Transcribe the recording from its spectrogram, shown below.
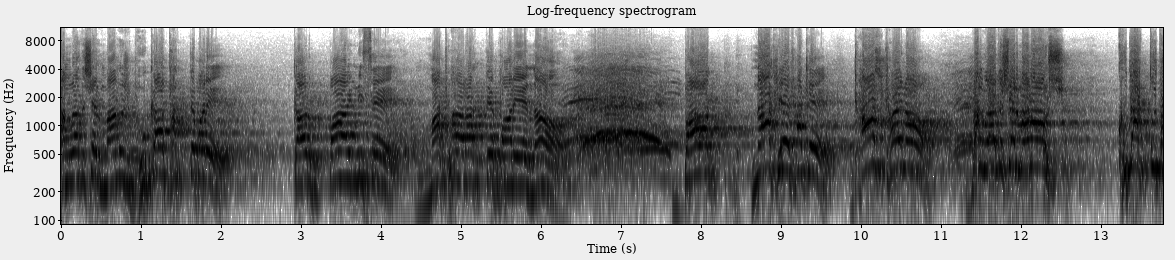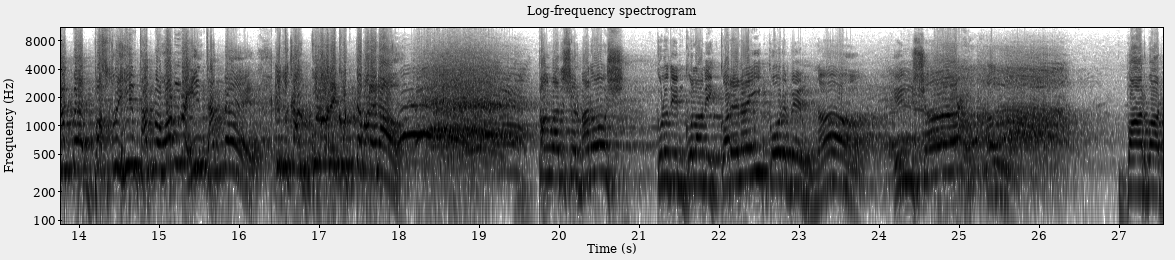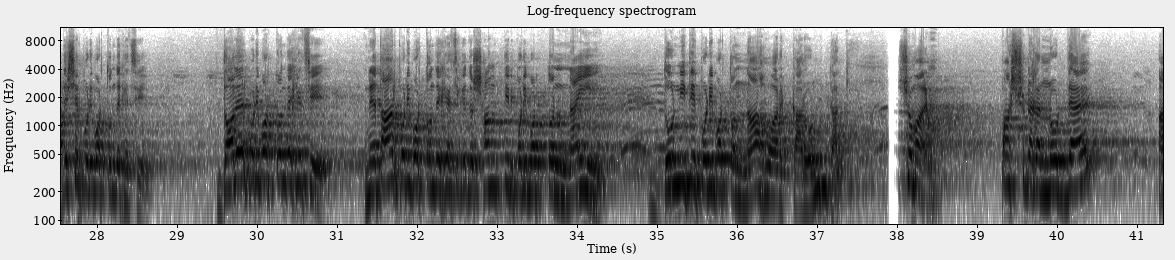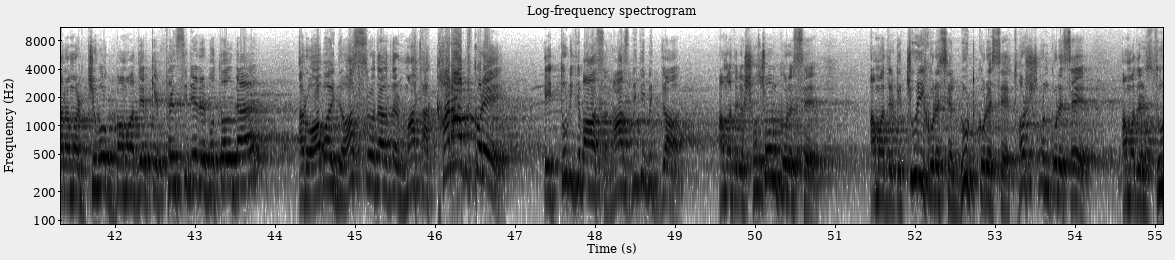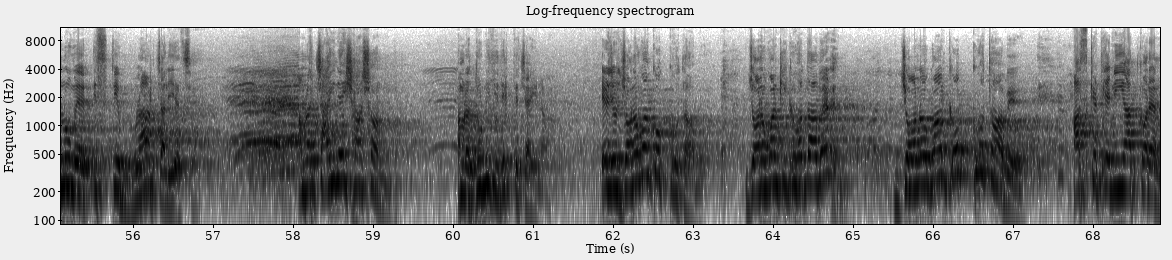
বাংলাদেশের মানুষ ভুকা থাকতে পারে কার পায়ের নিচে মাথা রাখতে পারে না। বাঘ না খেয়ে থাকে, ঘাস খায় না। বাংলাদেশের মানুষ ক্ষুধার্ত থাকবে, বস্ত্রহীন থাকবে, অন্নহীন থাকবে, কিন্তু কার গোলামি করতে পারে না। বাংলাদেশের মানুষ কোনোদিন গোলামি করে নাই করবেন না। ইনশা বারবার দেশের পরিবর্তন দেখেছি। দলের পরিবর্তন দেখেছি, নেতার পরিবর্তন দেখেছি, কিন্তু শান্তির পরিবর্তন নাই। দুর্নীতির পরিবর্তন না হওয়ার কারণটা কি? সময় পাঁচশো টাকার নোট দেয়, আর আমার যুবক বামাদেরকে ফেন্সিডের বোতল দেয়, আর অবৈধ অস্ত্র ওদের মাথা খারাপ করে এই দুর্নীতিবাস রাজনীতিবিদরা আমাদেরকে শোষণ করেছে, আমাদেরকে চুরি করেছে, লুট করেছে, ধর্ষণ করেছে, আমাদের জুলুমের স্টিম রুলার চালিয়েছে। আমরা চাই না এই শাসন। আমরা দুর্নীতি দেখতে চাই না। এর জন্য জনগণকে ঐক্য হতে হবে। জনগণ কি হতে হবে? জনগণকে ঐক্য হতে হবে। আজকে থেকে নিয়াত করেন।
